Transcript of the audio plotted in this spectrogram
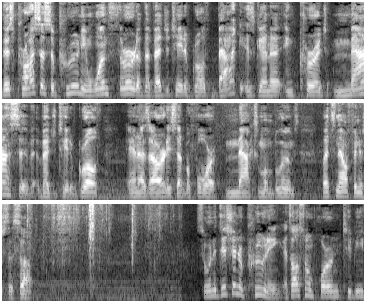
this process of pruning one third of the vegetative growth back is gonna encourage massive vegetative growth. And as I already said before, maximum blooms. Let's now finish this up. So in addition to pruning, it's also important to be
